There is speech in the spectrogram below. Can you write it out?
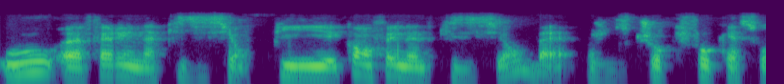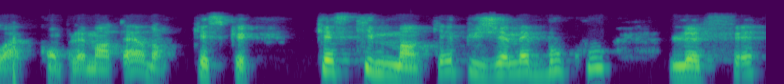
ou faire une acquisition. Puis quand on fait une acquisition, ben, je dis toujours qu'il faut qu'elle soit complémentaire. Donc, qu'est-ce, que, qu'est-ce qui me manquait? Puis j'aimais beaucoup le fait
